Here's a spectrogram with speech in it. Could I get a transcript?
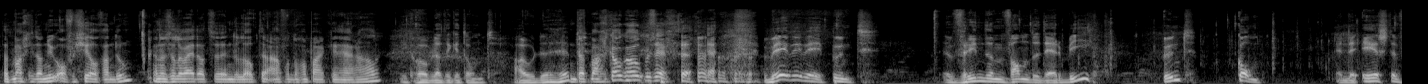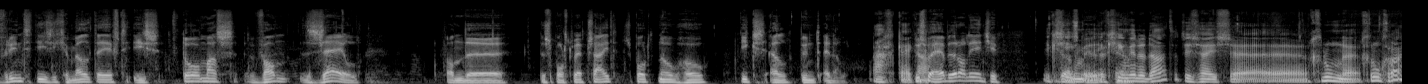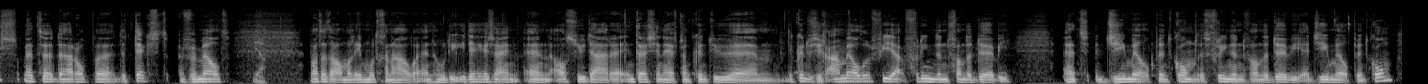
Dat mag je dan nu officieel gaan doen. En dan zullen wij dat in de loop der avond nog een paar keer herhalen. Ik hoop dat ik het onthouden heb. Dat mag ik ook hopen, zeg. www.vriendenvandederby.com En de eerste vriend die zich gemeld heeft is Thomas van Zeil. Van de, de sportwebsite sportnoho.xl.nl. Ach, kijk Dus aan. wij hebben er al eentje. Ik zie, hem, ik zie hem ja. inderdaad. Het is, hij is eh, groen, eh, groen gras met eh, daarop eh, de tekst vermeld... Ja. wat het allemaal in moet gaan houden en hoe de ideeën zijn. En als u daar interesse in heeft, dan kunt u, dan kunt u zich aanmelden... via vrienden van de derby gmail.com. Dus vrienden van de derby gmail.com.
